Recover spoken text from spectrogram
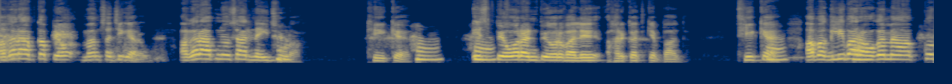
अगर आपका प्योर मैम सच्ची कह रहा हूँ अगर आपने उसे आज नहीं हाँ। छोड़ा ठीक है हाँ, इस हाँ, प्योर अनप्योर वाले हरकत के बाद ठीक है? हाँ, अब अगली बार हाँ, होगा मैं आपको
